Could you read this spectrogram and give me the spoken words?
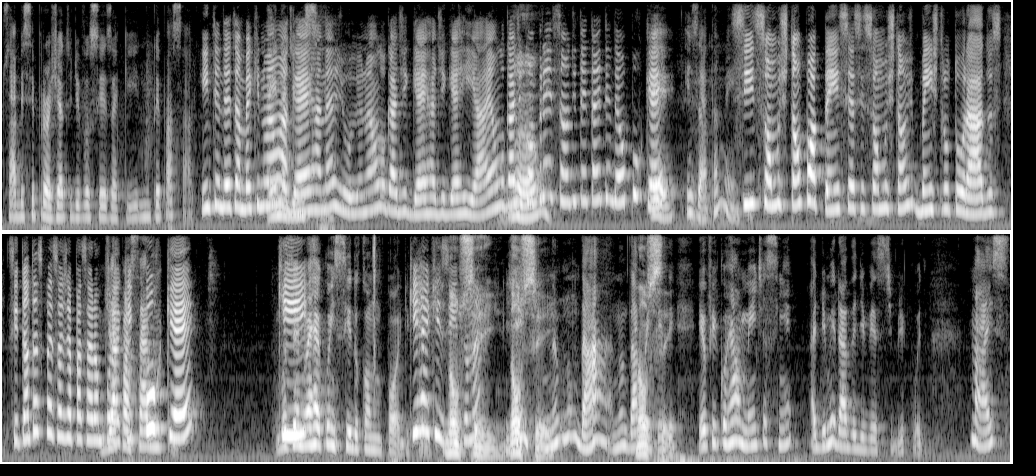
sabe, esse projeto de vocês aqui não ter passado. Entender também que não é, É uma guerra, né, Júlio? Não é um lugar de guerra, de guerrear, é um lugar de Não. compreensão, de tentar entender o porquê. É, exatamente. Se somos tão potência, se somos tão bem estruturados, se tantas pessoas já passaram por Já aqui, passaram. por quê? Você que- não é reconhecido como pode. Que requisito, Não né? sei, não Gente, sei. Não, não dá, não dá Não para sei. entender. Eu fico realmente assim admirada de ver esse tipo de coisa. Mas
